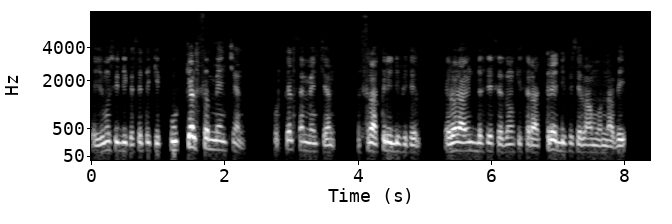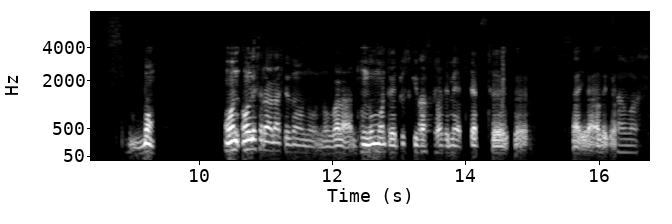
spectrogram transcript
et je me suis dit que cette équipe, pour qu'elle se maintienne, pour qu'elle se maintienne, ce sera très difficile. Elle aura une de ces saisons qui sera très difficile à mon avis. bon, on, on laissera la saison nous, nous, voilà, nous montrer tout ce qui va se passer, mais peut-être euh, que ça ira avec eux. Ça marche.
